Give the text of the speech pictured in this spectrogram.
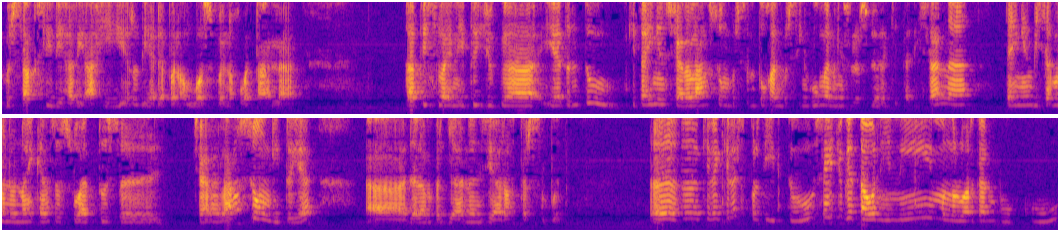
bersaksi di hari akhir di hadapan Allah Subhanahu wa taala tapi selain itu juga ya tentu kita ingin secara langsung bersentuhan bersinggungan dengan saudara-saudara kita di sana dan ingin bisa menunaikan sesuatu secara langsung gitu ya uh, dalam perjalanan ziarah tersebut. Uh, kira-kira seperti itu. Saya juga tahun ini mengeluarkan buku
